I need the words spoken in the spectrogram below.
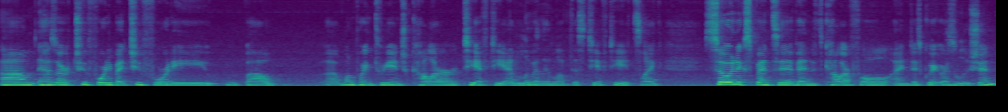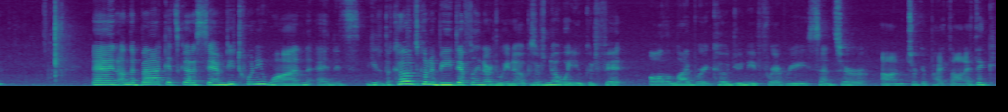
Um, it has our 240 by 240, uh, uh, 1.3 inch color TFT. I really love this TFT. It's like so inexpensive and it's colorful and it's great resolution. And on the back, it's got a SAMD21, and it's you know the code's going to be definitely an Arduino because there's no way you could fit all the library code you need for every sensor on CircuitPython. I think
